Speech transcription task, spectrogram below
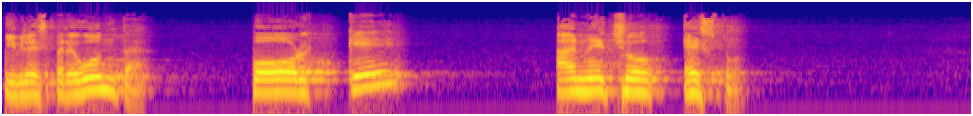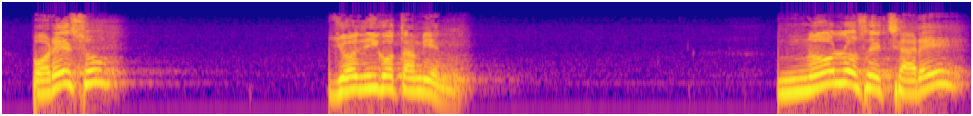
Y les pregunta, ¿por qué han hecho esto? Por eso, yo digo también, no los echaré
